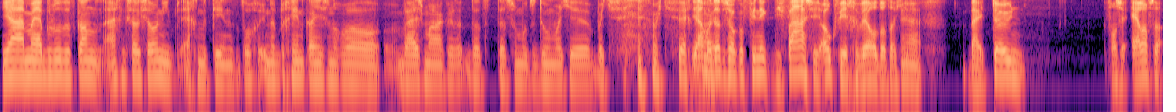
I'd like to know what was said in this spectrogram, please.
Ja, maar ik bedoel, dat kan eigenlijk sowieso niet echt met kinderen. Toch in het begin kan je ze nog wel wijsmaken dat, dat ze moeten doen wat je, wat je, wat je zegt. Ja, maar dat is ook, vind ik, die fase is ook weer geweldig. Dat je Ja, bij Teun van zijn elfde,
